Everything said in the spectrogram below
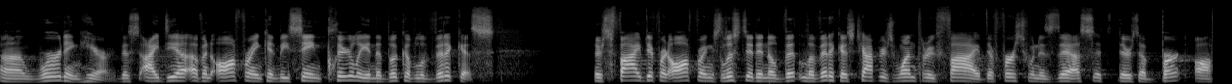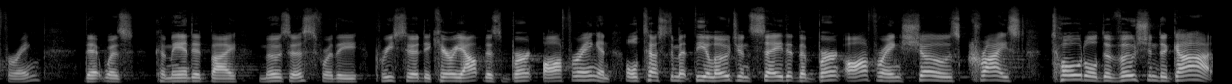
uh, wording here. This idea of an offering can be seen clearly in the book of Leviticus. There's five different offerings listed in Leviticus chapters 1 through 5. The first one is this it's, there's a burnt offering that was commanded by Moses for the priesthood to carry out this burnt offering. And Old Testament theologians say that the burnt offering shows Christ's total devotion to God.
